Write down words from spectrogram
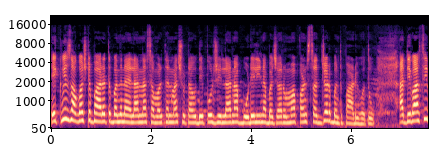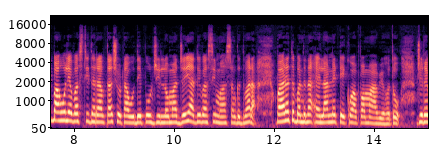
એકવીસ ઓગસ્ટ ભારત બંધના એલાનના સમર્થનમાં છોટાઉદેપુર જિલ્લાના બોડેલીના બજારોમાં પણ સજ્જડ બંધ પાડ્યું હતું. આદિવાસી બાહુલ્ય વસ્તી ધરાવતા છોટાઉદેપુર જિલ્લોમાં જય આદિવાસી મહાસંઘ દ્વારા ભારત બંધના એલાનને ટેકો આપવામાં આવ્યો હતો, જેને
